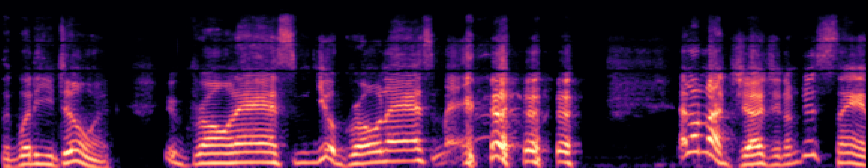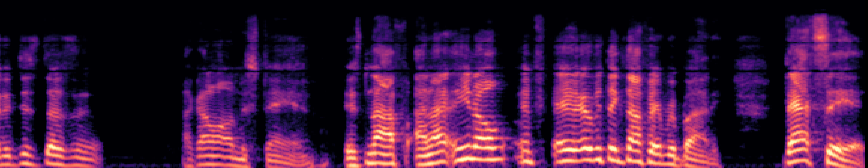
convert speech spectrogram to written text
like, what are you doing? You're grown ass, you're a grown ass man. and I'm not judging, I'm just saying it just doesn't like I don't understand. It's not, and I, you know, everything's not for everybody. That said,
